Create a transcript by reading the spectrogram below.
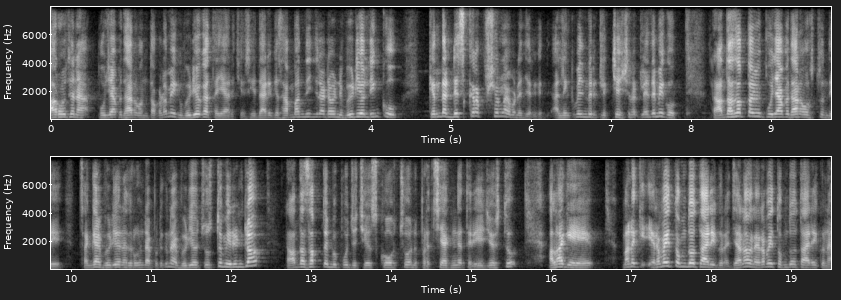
ఆ రోజున పూజా విధానం అంతా కూడా మీకు వీడియోగా తయారు చేసి దానికి సంబంధించినటువంటి వీడియో లింకు కింద డిస్క్రిప్షన్లో ఇవ్వడం జరిగింది. ఆ లింక్ మీద మీరు క్లిక్ చేసినట్లయితే మీకు రథసప్తమి పూజా విధానం వస్తుంది. చక్కగా వీడియోని ఎదురుకుండా నా వీడియో చూస్తూ మీరు ఇంట్లో రథసప్తమి పూజ చేసుకోవచ్చు అని ప్రత్యేకంగా తెలియజేస్తూ అలాగే మనకి ఇరవై తొమ్మిదో తారీఖున జనవరి ఇరవై తొమ్మిదో తారీఖున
